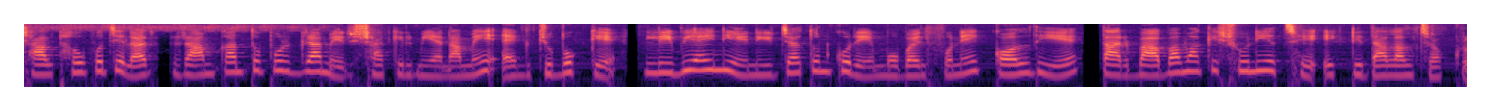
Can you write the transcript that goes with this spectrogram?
সালথা উপজেলার রামকান্তপুর গ্রামের শাকিল মিয়া নামে এক যুবককে লিবিয়ায় নিয়ে নির্যাতন করে মোবাইল ফোনে কল দিয়ে তার বাবা মাকে শুনিয়েছে একটি দালাল চক্র।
